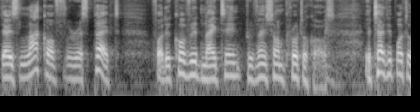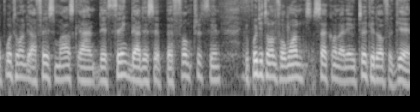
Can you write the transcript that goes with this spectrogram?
there is lack of respect for the COVID-19 prevention protocols. You tell people to put on their face mask and they think that it's a perfunctory thing. You put it on for one second and then you take it off again.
